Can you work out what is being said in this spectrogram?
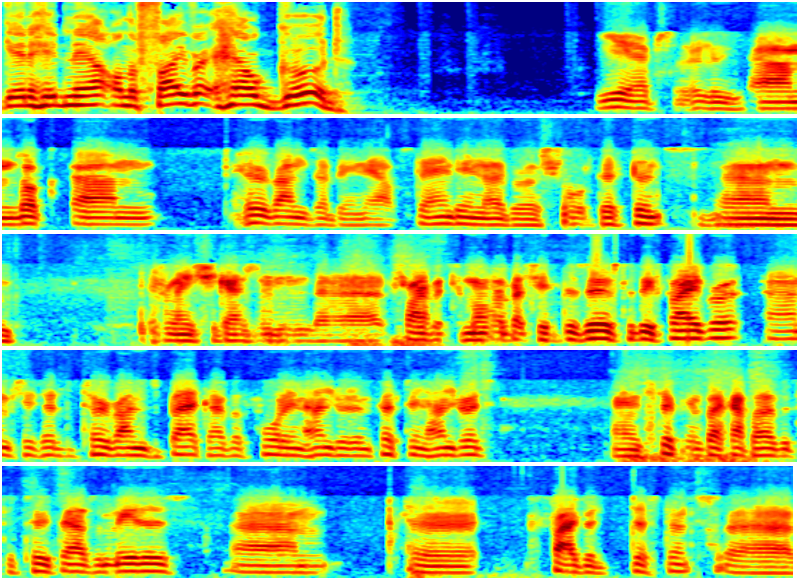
get heading out on the favourite. How good? Yeah, absolutely. Um, look, um, her runs have been outstanding over a short distance. Um, definitely she goes in the favourite tomorrow, but she deserves to be favourite. Um, she's had the two runs back over 1400 and 1500 and stepping back up over to 2000 metres. Um, her favourite distance, uh,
